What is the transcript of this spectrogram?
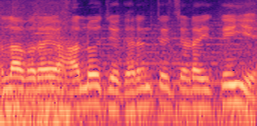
अलावरा हालो के घरन चढ़ाई कई है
